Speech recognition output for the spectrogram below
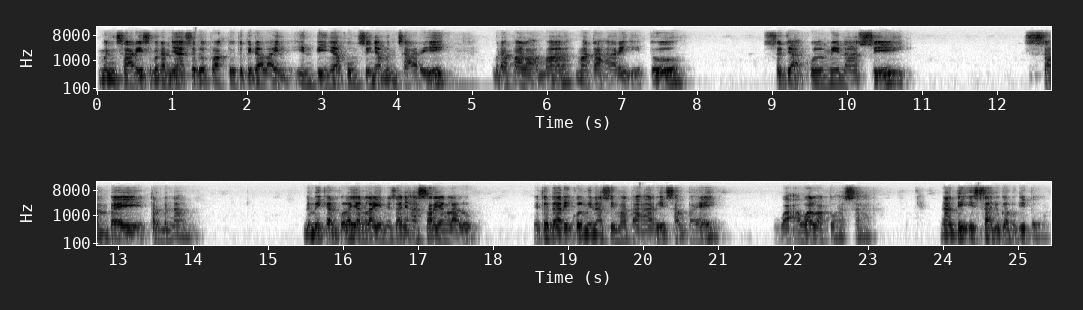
mencari sebenarnya sudut waktu itu tidak lain intinya fungsinya mencari berapa lama matahari itu sejak kulminasi sampai terbenam. Demikian pula yang lain, misalnya asar yang lalu, itu dari kulminasi matahari sampai awal waktu asar. Nanti isya juga begitu.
